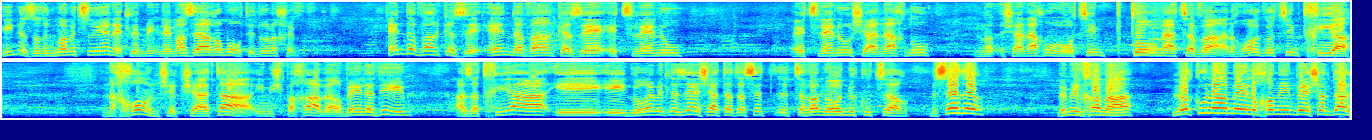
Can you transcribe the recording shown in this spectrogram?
הנה, זו דוגמה מצוינת למה זה הר המור, תדעו לכם. אין דבר כזה, אין דבר כזה אצלנו, אצלנו שאנחנו, שאנחנו רוצים פטור מהצבא, אנחנו רק רוצים דחייה. נכון שכשאתה עם משפחה והרבה ילדים, אז הדחייה היא, היא גורמת לזה שאתה תעשה צבא מאוד מקוצר. בסדר, במלחמה לא כולם אה, לוחמים בשלדג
